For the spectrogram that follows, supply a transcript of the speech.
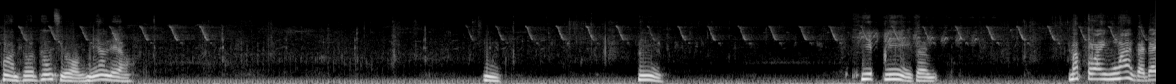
หอดรถเฮาสิออกเนี่ยแล้ว นี่คลิปนี่ก็มาปล่อยงัวก็ได้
